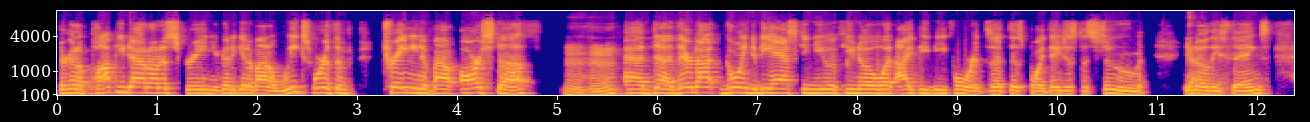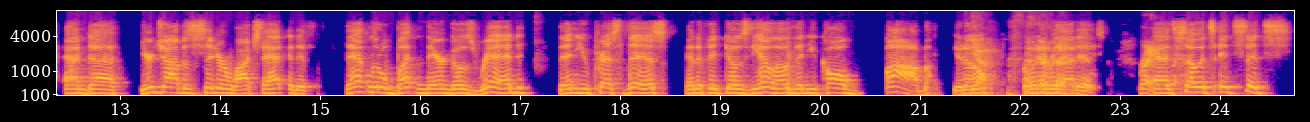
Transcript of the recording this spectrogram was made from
They're going to pop you down on a screen. You're going to get about a week's worth of training about our stuff. Mm-hmm. And uh, they're not going to be asking you if you know what IPv4 is at this point. They just assume you yeah. know these things. And uh, your job is to sit here and watch that. And if that little button there goes red, then you press this. And if it goes yellow, then you call Bob, you know, yeah. or whatever that is. Right. And so it's it's it's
